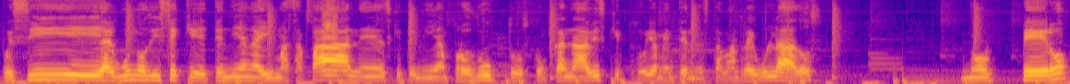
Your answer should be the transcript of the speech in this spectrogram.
pues sí, algunos dice que tenían ahí mazapanes, que tenían productos con cannabis que pues obviamente no estaban regulados, no, pero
